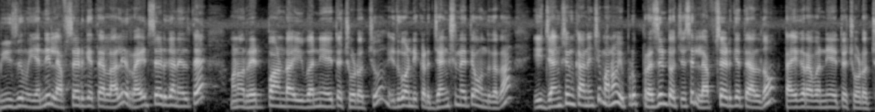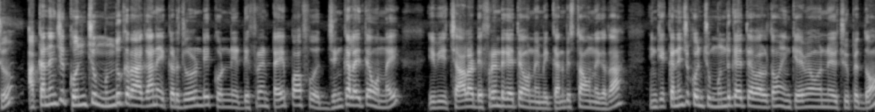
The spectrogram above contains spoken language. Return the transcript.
మ్యూజియం ఇవన్నీ లెఫ్ట్ సైడ్కి అయితే వెళ్ళాలి. రైట్ సైడ్ కానీ వెళ్తే మనం రెడ్ పాండా ఇవన్నీ అయితే చూడొచ్చు. ఇదిగోండి ఇక్కడ జంక్షన్ అయితే ఉంది కదా. ఈ జంక్షన్ కానించి మనం ఇప్పుడు ప్రెసెంట్ వచ్చేసి లెఫ్ట్ సైడ్కి అయితే వెళ్దాం. టైగర్ అవన్నీ అయితే చూడొచ్చు. అక్కడ నుంచి కొంచెం ముందుకు రాగానే ఇక్కడ చూడండి కొన్ని డిఫరెంట్ టైప్ ఆఫ్ జింకలు అయితే ఉన్నాయి. ఇవి చాలా డిఫరెంట్గా అయితే ఉన్నాయి. మీకు కనిపిస్తూ ఉన్నాయి కదా. ఇంక ఇక్కడ నుంచి కొంచెం ముందుకైతే వెళ్తాం. ఇంకేమేమి ఉన్నాయో చూపిద్దాం.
